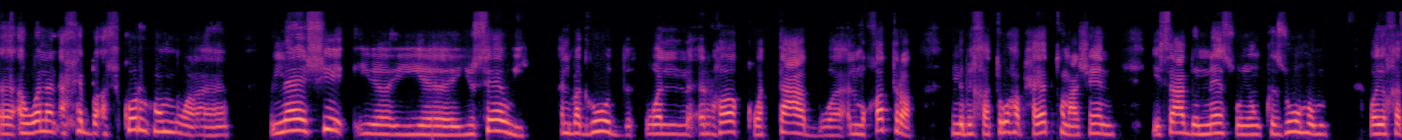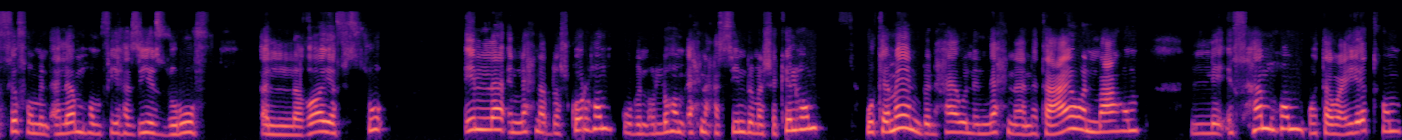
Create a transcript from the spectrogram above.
آه، أولا أحب أشكرهم ولا شيء يساوي المجهود والإرهاق والتعب والمخاطرة اللي بيخاطروها بحياتهم عشان يساعدوا الناس وينقذوهم ويخففوا من ألمهم في هذه الظروف الغاية في السوء إلا إن إحنا بنشكرهم وبنقول لهم إحنا حاسين بمشاكلهم وكمان بنحاول إن إحنا نتعاون معهم لإفهامهم وتوعيتهم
